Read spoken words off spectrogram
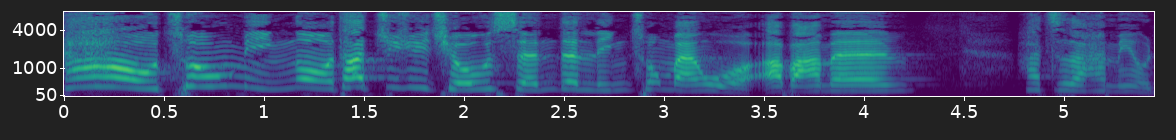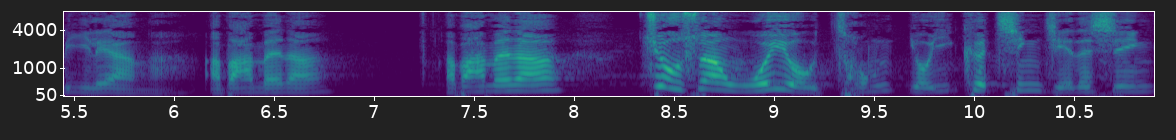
他好聪明哦！他继续求神的灵充满我，阿爸们，他知道他没有力量啊，阿爸们啊，阿爸们啊！就算我有从有一颗清洁的心、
